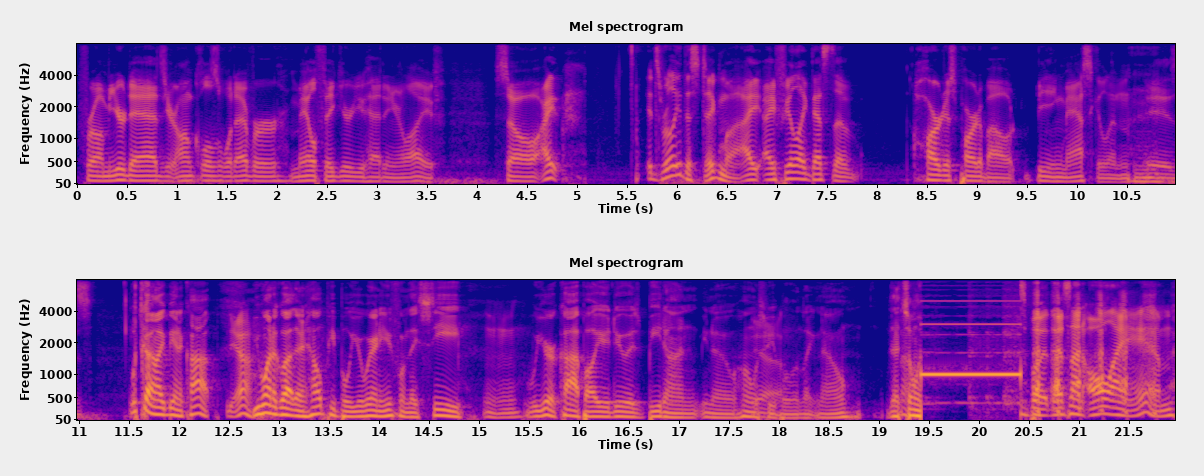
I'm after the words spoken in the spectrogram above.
from your dads, your uncles, whatever male figure you had in your life. So I, it's really the stigma. I, I feel like that's the hardest part about being masculine is It's kind of like being a cop. Yeah. You want to go out there and help people. You're wearing a uniform. They see, well, you're a cop. All you do is beat on, you know, homeless Mm-hmm. Yeah. people. And like, no, that's only. But that's not all I am.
